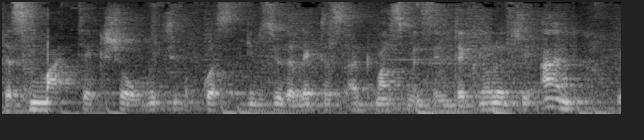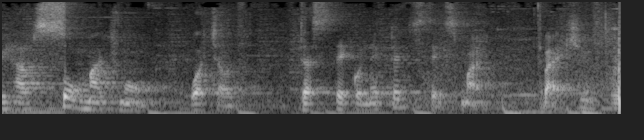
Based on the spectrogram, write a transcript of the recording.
the Smart Tech Show, which of course gives you the latest advancements in technology, and we have so much more. Watch out. Just stay connected, stay smart. Bye.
